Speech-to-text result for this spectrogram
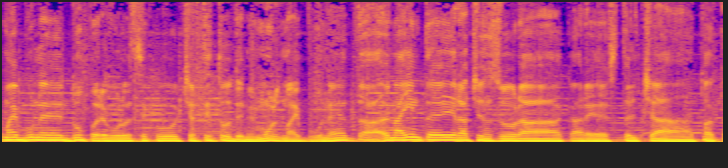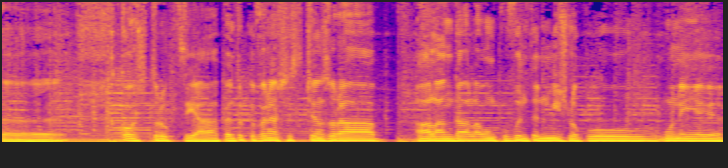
mai bune după Revoluție, cu certitudine, mult mai bune, dar înainte era cenzura care stâlcea toată construcția, pentru că venea și cenzura alanda la un cuvânt în mijlocul unei...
